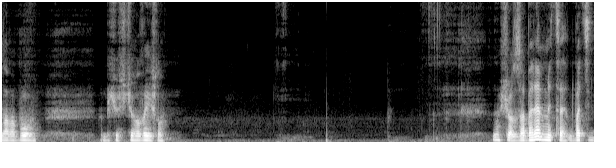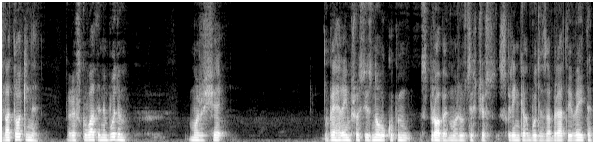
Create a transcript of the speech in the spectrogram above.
Слава Богу. Аби щось з чого вийшло. Ну що, заберемо ми це 22 токени. Рискувати не будемо. Може ще виграємо щось і знову купимо спроби. Може в цих скриньках буде забрати і вийти.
